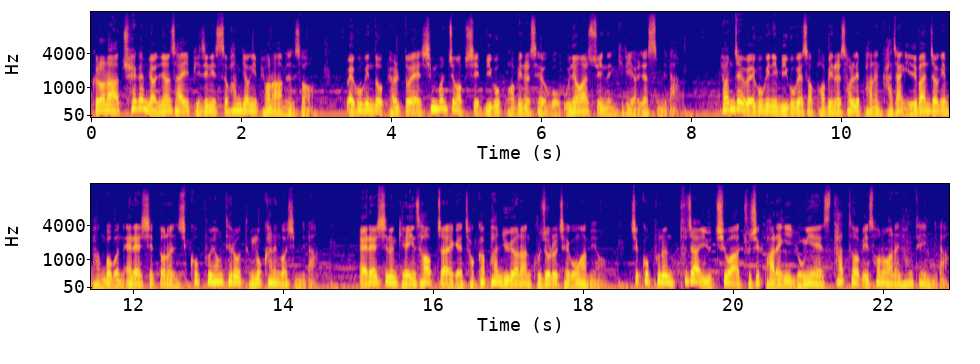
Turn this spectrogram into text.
그러나 최근 몇 년 사이 비즈니스 환경이 변화하면서 외국인도 별도의 신분증 없이 미국 법인을 세우고 운영할 수 있는 길이 열렸습니다. 현재 외국인이 미국에서 법인을 설립하는 가장 일반적인 방법은 LLC 또는 시코프 형태로 등록하는 것입니다. LLC는 개인 사업자에게 적합한 유연한 구조를 제공하며 시코프는 투자 유치와 주식 발행이 용이해 스타트업이 선호하는 형태입니다.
